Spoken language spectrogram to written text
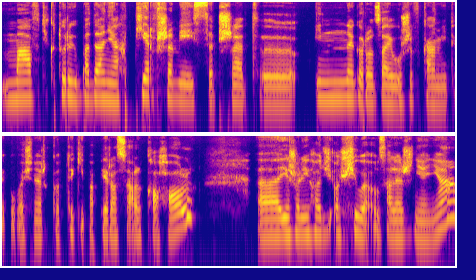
ma w niektórych badaniach pierwsze miejsce przed innego rodzaju używkami, typu właśnie narkotyki, papierosy, alkohol, e, jeżeli chodzi o siłę uzależnienia,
